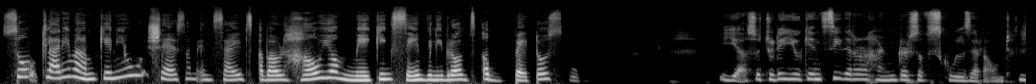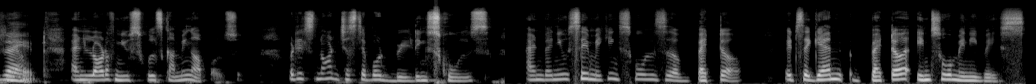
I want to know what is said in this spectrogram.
So, Clary ma'am, can you share some insights about how you're making St. Willibrord's a better school? Yeah, so today you can see there are hundreds of schools around. yeah, and a lot of new schools coming up also. But it's not just about building schools. And when you say making schools uh, better, it's again better in so many ways.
